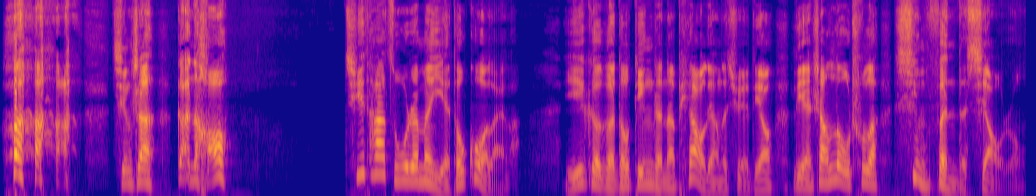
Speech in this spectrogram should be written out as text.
哈哈哈，青山干得好！”其他族人们也都过来了，一个个都盯着那漂亮的雪雕，脸上露出了兴奋的笑容。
